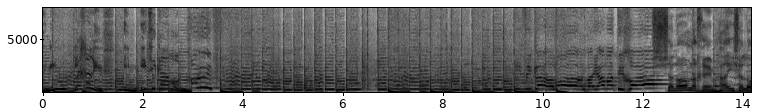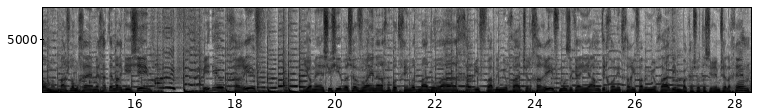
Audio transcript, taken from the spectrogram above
מאזינים לחריף עם איציק אהרון. חריף! איציק אהרון בים התיכון שלום לכם, היי שלום, מה שלומכם? איך אתם מרגישים? חריף! בדיוק, חריף. יום שישי בשבוע, הנה אנחנו פותחים עוד מהדורה חריפה במיוחד של חריף, מוזיקה ים תיכונית חריפה במיוחד עם בקשות השירים שלכם.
